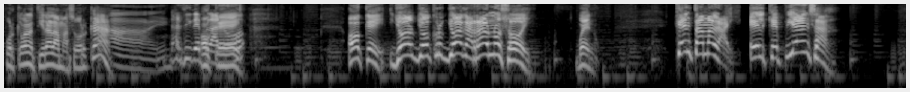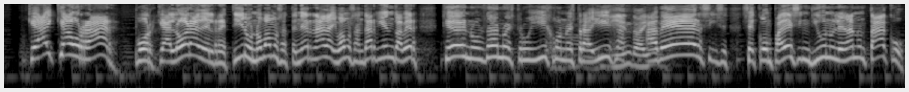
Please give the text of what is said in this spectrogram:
porque van a tirar la mazorca. Ay. Así de Ok. plano. Ok, yo, yo creo, yo agarrado no soy. Bueno, ¿quién está mal ahí? El que piensa que hay que ahorrar porque a la hora del retiro no vamos a tener nada y vamos a andar viendo a ver qué nos da nuestro hijo, nuestra hija. A ver si se, se compadecen de uno y le dan un taco.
